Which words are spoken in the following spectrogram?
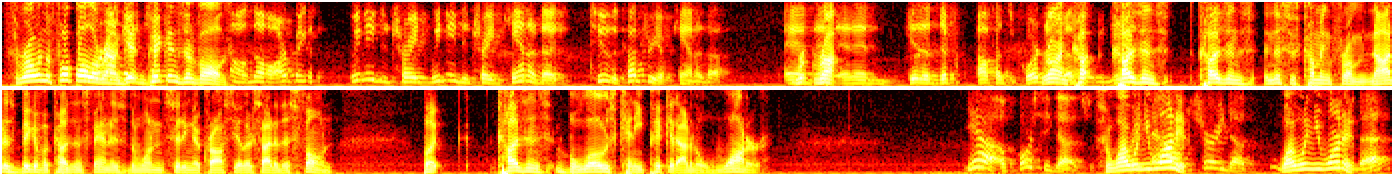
Throwing the football We're around, getting Pickens involved. Oh no, our biggest. We need to trade. We need to trade Canada to the country of Canada, and Ron- and, and, then get a different offensive coordinator. Ron, That's Cou- what we need. Cousins, Cousins, and this is coming from not as big of a Cousins fan as the one sitting across the other side of this phone, but Cousins blows Kenny Pickett out of the water. Yeah, of course he does. So why wouldn't you Right want now, it? Sure he does. Why wouldn't you want it? that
